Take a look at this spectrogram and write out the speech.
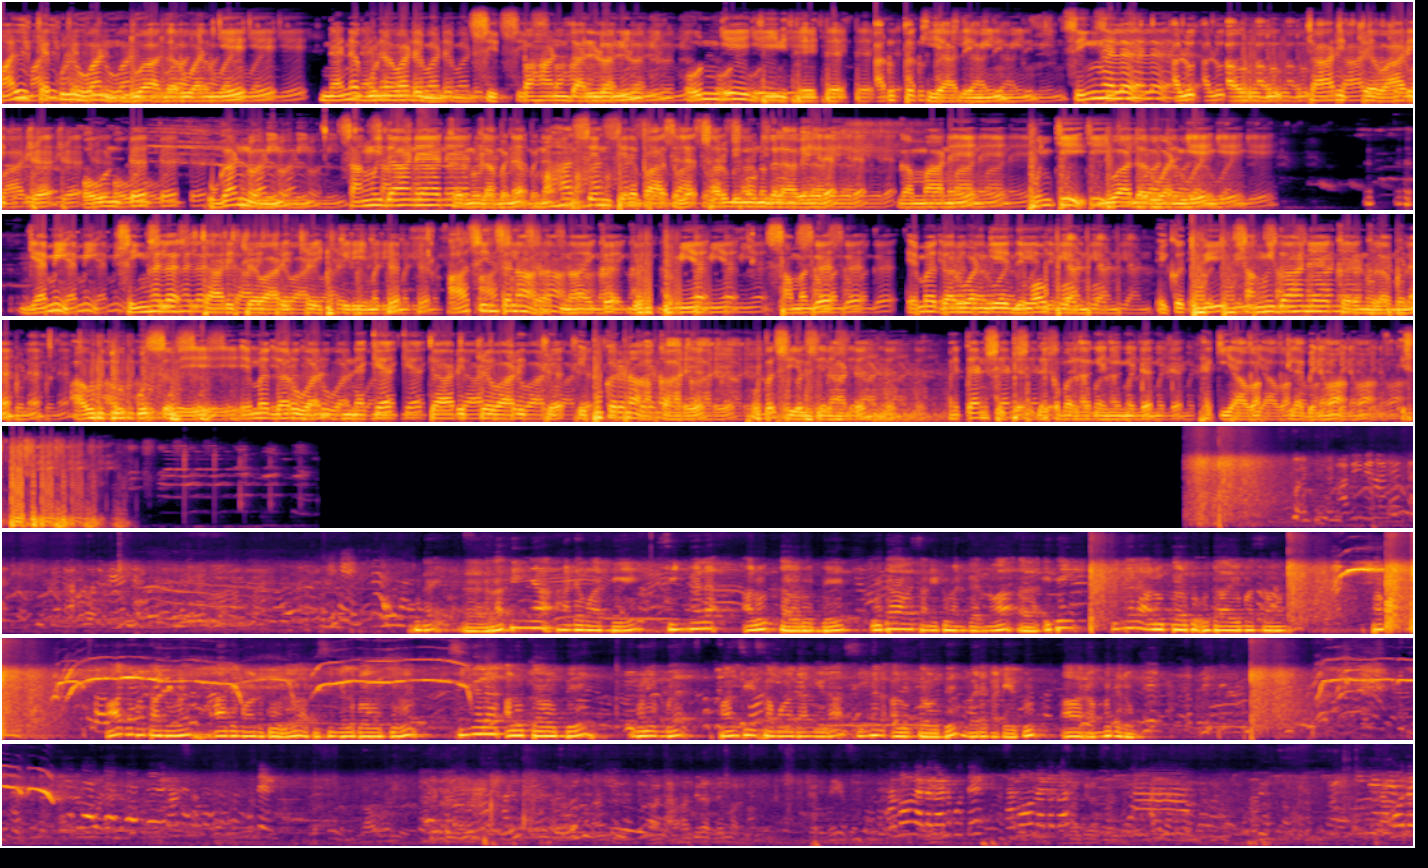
මල් කැකුළුවන් දුවා දරුවන්ගේ නැන ගුණ වඩමින් සිත් පහන් දල්වමින් ඔවුන්ගේ ජීවිතයට අරුත කියා දෙමින් සිංහල අලුත් අවුරුදු චාරිත්‍ර වාරිත්‍ර ඔවුන්ට උගන්වමින් සංවිධානය කරනු ලබන මහස්සෙන් පෙර පාසල සරුබිමුණගලා වෙහෙර ගම්මානයේ පුංචි දුවා දරුවන්ගේ ගැමි සිංහල චාරිත්‍ර වාරිත්‍ර ඉටු කිරීමට ආසිංසනා රත්නායක ගුරුතුමිය සමග එම දරුවන්ගේ දෙමව්පියන් එකතු වී සංවිධානය කරනු ලබන අවුරුදු උත්සවයේ එම දරුවන් නැකැත් චාරිත්‍ර වාරිත්‍ර ඉටු කරන ආකාරය ඔබ සියලු දෙනාට මෙතැන් සිට දැක බලා ගැනීමට හැකියාවක් ලැබෙනවා. ස්තුතියි හොඳයි රතිඤ්ඤා හඬ මාධ්‍යයේ සිංහල අලුත් අවුරුද්දේ උදාව සනිටුහන් කරනවා. ඉතින් සිංහල අලුත් අවුරුදු උදාවම සමග ආගමට අනුව ආගමානුකූලව අපි සිංහල බෞද්ධයෝ සිංහල අලුත් අවුරුද්දේ මුලින්ම පන්සිල් සමාදන් වෙලා සිංහල අලුත් අවුරුද්දේ වැඩ කටයුතු ආරම්භ කරමු හැමෝම වැඩ ගන්න පුතේ හැමෝම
